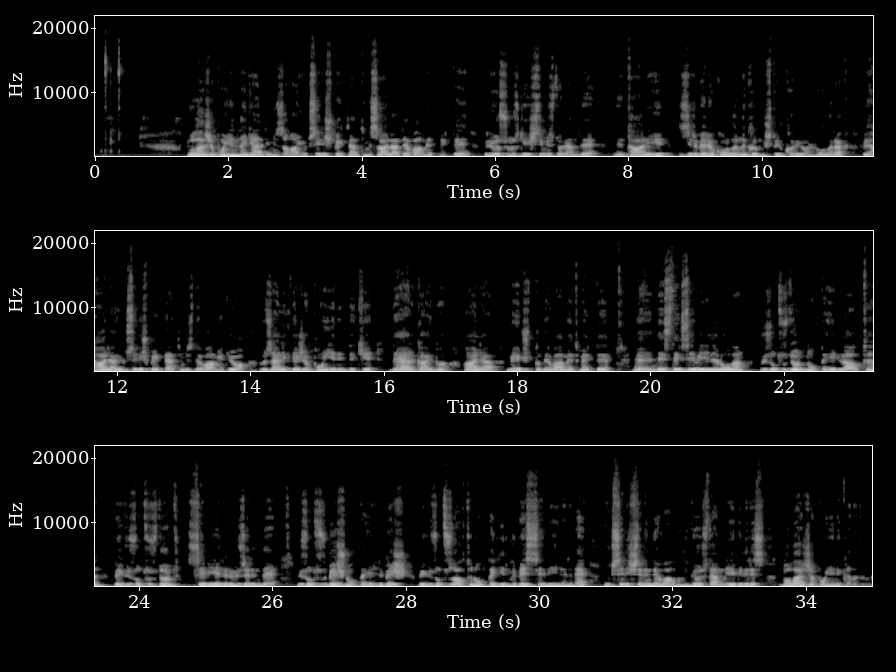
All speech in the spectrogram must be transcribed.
Dolar Japon yenine geldiğimiz zaman yükseliş beklentimiz hala devam etmekte. Biliyorsunuz geçtiğimiz dönemde e, tarihi zirve rekorlarını kırmıştı yukarı yönlü olarak ve hala yükseliş beklentimiz devam ediyor. Özellikle Japon yenindeki değer kaybı hala mevcutta devam etmekte. E, destek seviyeleri olan 134.56 ve 134 seviyeleri üzerinde 135.55 ve 136.25 seviyelerine yükselişlerin devamını gözlemleyebiliriz dolar Japon yeni kanadında.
